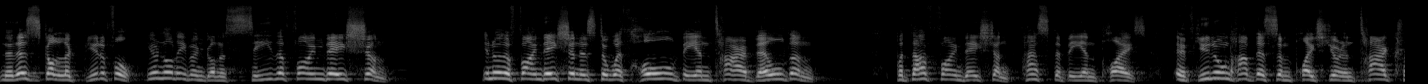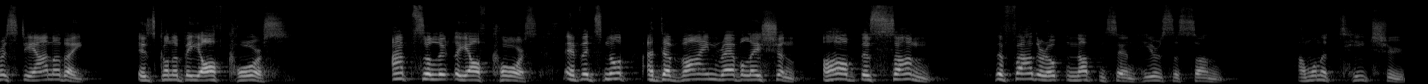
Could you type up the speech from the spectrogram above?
now this is going to look beautiful. You're not even going to see the foundation. You know, the foundation is to withhold the entire building. But that foundation has to be in place. If you don't have this in place, your entire Christianity is going to be off course. Absolutely off course. If it's not a divine revelation of the Son, The Father opening up and saying, Here's the Son. I want to teach you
